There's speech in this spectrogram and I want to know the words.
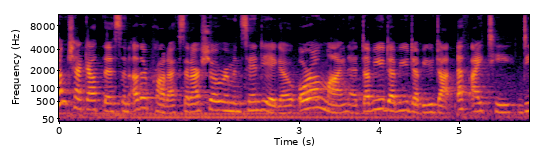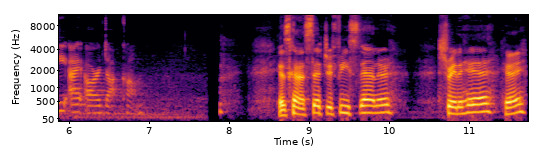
Come check out this and other products at our showroom in San Diego or online at www.fitdir.com. Just kind of set your feet standard, straight ahead, okay?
